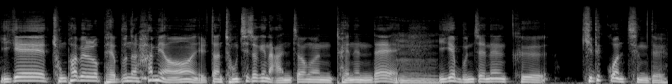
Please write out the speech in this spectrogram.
이게 종파별로 배분을 하면 일단 정치적인 안정은 되는데 음. 이게 문제는 그 기득권층들,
